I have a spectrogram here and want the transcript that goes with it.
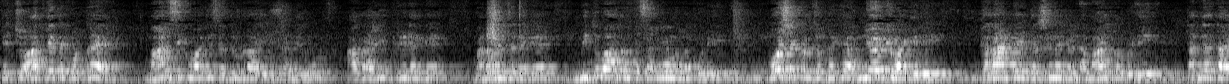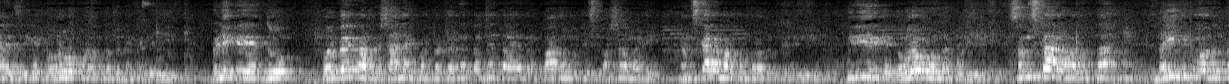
ಹೆಚ್ಚು ಆದ್ಯತೆ ಕೊಟ್ಟರೆ ಮಾನಸಿಕವಾಗಿ ಸದೃಢರಾಗಿರ್ತೀರ ನೀವು. ಹಾಗಾಗಿ ಕ್ರೀಡೆಗೆ, ಮನರಂಜನೆಗೆ ಮಿತವಾದಂಥ ಸಮಯವನ್ನು ಕೊಡಿ. ಪೋಷಕರ ಜೊತೆಗೆ ಅನ್ಯೋನ್ಯವಾಗಿರಿ. ಗಲಾಟೆ ಘರ್ಷಣೆಗಳನ್ನ ಮಾಡ್ಕೋಬೇಡಿ. ತಂದೆ ತಾಯಂದರಿಗೆ ಗೌರವ ಕೊಡುವಂಥದ್ದನ್ನ ಕಲೀರಿ ಬೆಳಿಗ್ಗೆ ಎದ್ದು ಬರ್ಬೇಕಾದ್ರೆ ಶಾಲೆಗೆ ಬರ್ಬೇಕಾದ್ರೆ ತಂದೆ ತಾಯಂದ್ರ ಪಾದ ಮುಟ್ಟಿ ಸ್ಪರ್ಶ ಮಾಡಿ ನಮಸ್ಕಾರ ಮಾಡ್ಕೊಂಡ್ ಬರೋದನ್ನ ಕಲೀರಿ ಹಿರಿಯರಿಗೆ ಗೌರವವನ್ನ ಕೊಡಿ. ಸಂಸ್ಕಾರವಾದಂಥ ನೈತಿಕವಾದಂಥ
